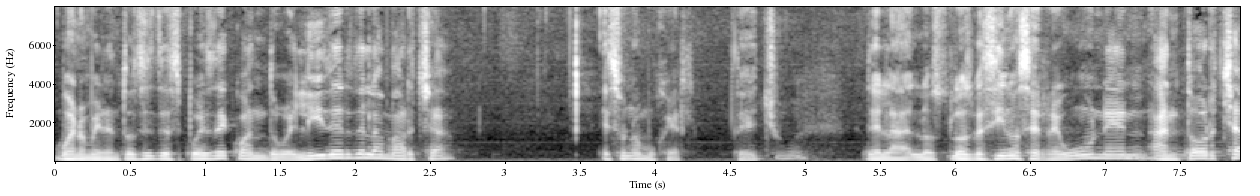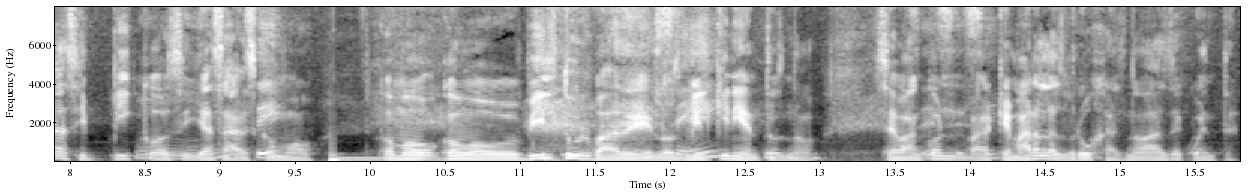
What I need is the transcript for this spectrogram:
Bueno, mira, entonces después de cuando el líder de la marcha es una mujer, de hecho de la, los, los vecinos se reúnen, antorchas y picos y ya sabes, como, como, como Bill Turba de los 1500, ¿no? Se van con, a quemar a las brujas, ¿no? Haz de cuenta.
